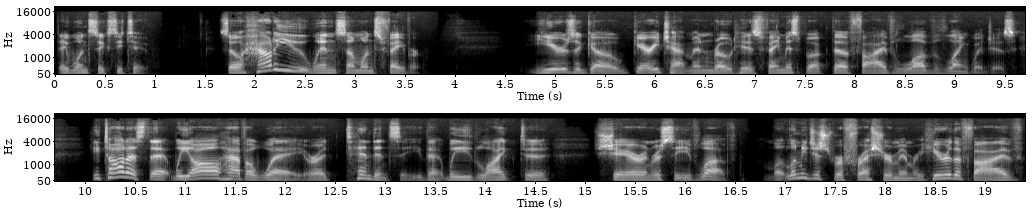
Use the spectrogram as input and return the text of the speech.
Day 162. So, how do you win someone's favor? Years ago, Gary Chapman wrote his famous book, The Five Love Languages. He taught us that we all have a way or a tendency that we like to share and receive love. Let me just refresh your memory. Here are the five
